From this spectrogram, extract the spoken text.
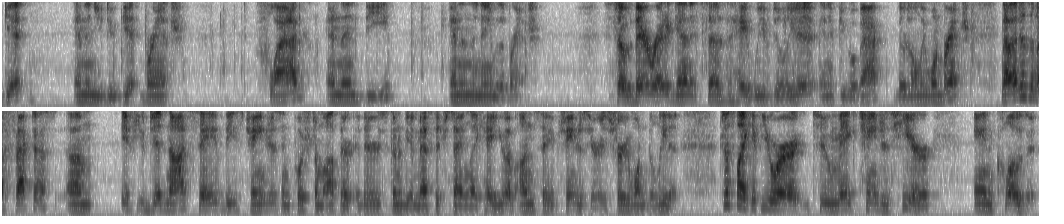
Git, and then you do git branch flag, and then D, and then the name of the branch. So there, right again, it says, hey, we've deleted it, and if you go back, there's only one branch. Now that doesn't affect us. Um, if you did not save these changes and pushed them up, there there's going to be a message saying like, hey, you have unsaved changes here. Are you sure you want to delete it? Just like if you were to make changes here and close it,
